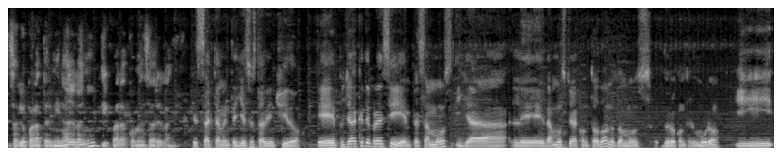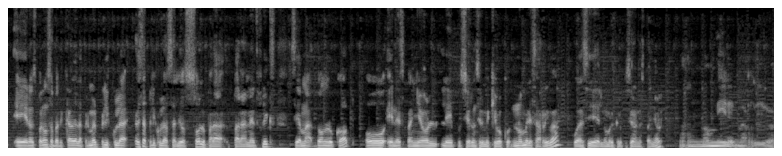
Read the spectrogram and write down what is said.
salió para terminar el año y para comenzar el año. Exactamente, y eso está bien chido. Eh, pues ya, ¿qué te parece si empezamos y ya le damos ya con todo? Nos vamos duro contra el muro y eh, nos ponemos a platicar de la primera película. Esta película salió solo para, para Netflix, se llama Don't Look Up, o en español le pusieron, si no me equivoco, No Mires Arriba, fue así el nombre que le pusieron en español. No miren arriba.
